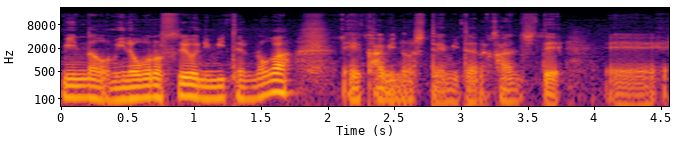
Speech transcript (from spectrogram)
みんなを見下ろすように見てるのが、えー、神の視点みたいな感じで、え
